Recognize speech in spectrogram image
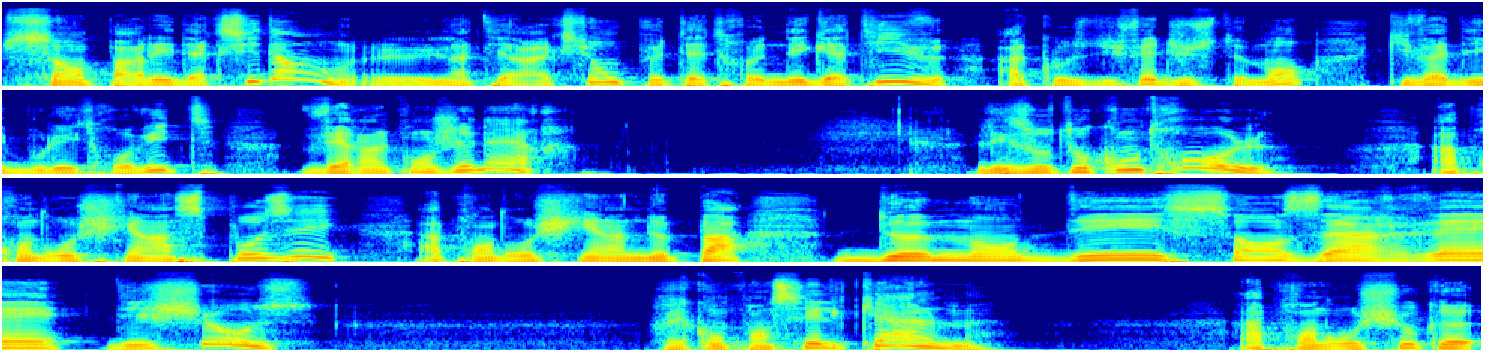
sans parler d'accident, l'interaction peut être négative à cause du fait justement qu'il va débouler trop vite vers un congénère. Les autocontrôles, apprendre au chien à se poser, apprendre au chien à ne pas demander sans arrêt des choses, récompenser le calme, apprendre au chiot que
